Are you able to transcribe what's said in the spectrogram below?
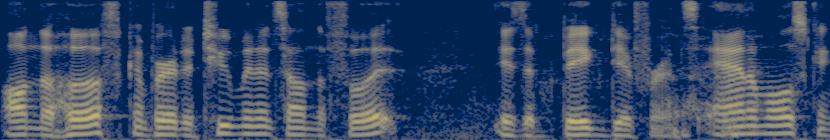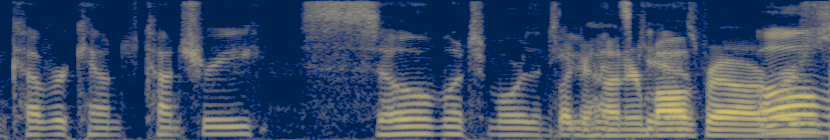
on the hoof compared to two minutes on the foot is a big difference. Animals can cover country so much more than it's like 100 can. miles per hour Oh my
